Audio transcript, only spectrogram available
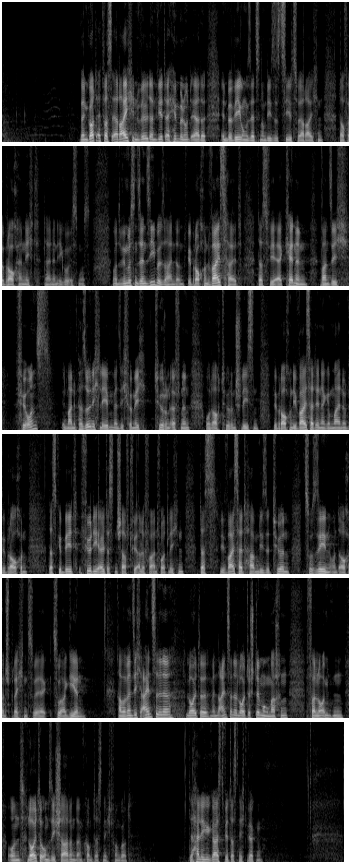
Wenn Gott etwas erreichen will, dann wird er Himmel und Erde in Bewegung setzen, um dieses Ziel zu erreichen. Dafür braucht er nicht deinen Egoismus. Und wir müssen sensibel sein und wir brauchen Weisheit, dass wir erkennen, wann sich für uns in meinem persönlichen Leben, wenn sich für mich Türen öffnen oder auch Türen schließen. Wir brauchen die Weisheit in der Gemeinde und wir brauchen das Gebet für die Ältestenschaft, für alle Verantwortlichen, dass wir Weisheit haben, diese Türen zu sehen und auch entsprechend zu, zu agieren. Aber wenn sich einzelne Leute, wenn einzelne Leute Stimmung machen, verleumden und Leute um sich scharen, dann kommt das nicht von Gott. Der Heilige Geist wird das nicht wirken.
